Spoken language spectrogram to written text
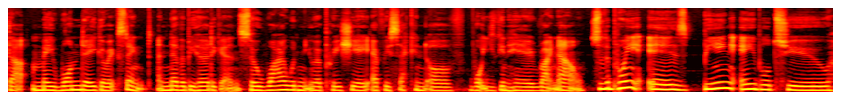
that may one day go extinct and never be heard again. So why wouldn't you appreciate every second of what you can hear right now? So the point is being able to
